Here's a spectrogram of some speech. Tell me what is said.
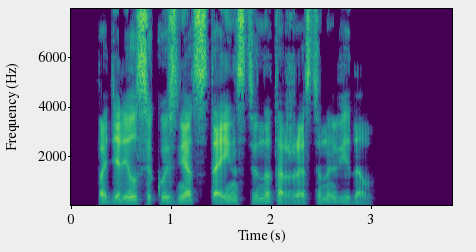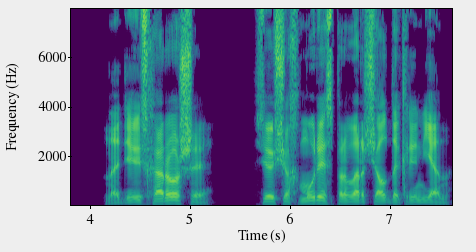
— поделился кузнец с таинственно-торжественным видом. «Надеюсь, хорошие», — все еще хмурясь проворчал Докриньян.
